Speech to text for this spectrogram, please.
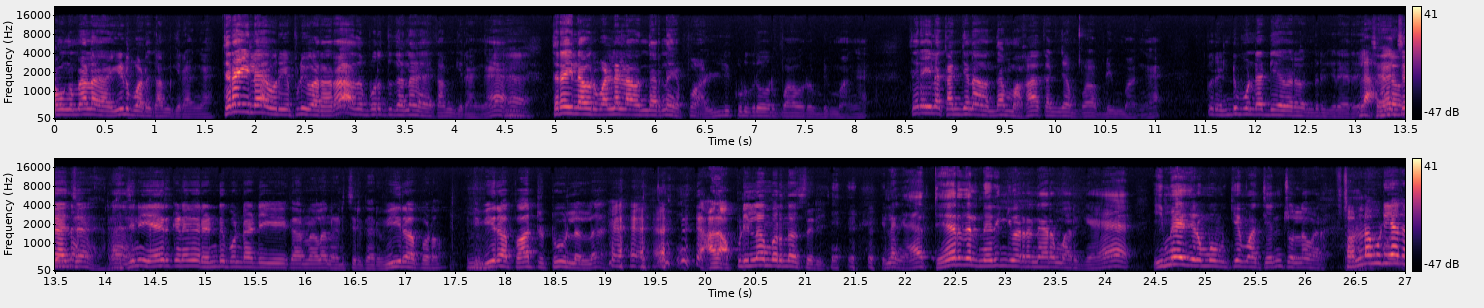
அவங்க மேல ஈடுபாடு காமிக்கிறாங்க? திரையில அவர் எப்படி வராரோ அதை பொறுத்து தானே காமிக்கிறாங்க. திரையில அவர் வள்ளலா வந்தாருன்னா எப்போ அள்ளி கொடுக்குற ஒரு அவர் அப்படிம்பாங்க. திரையில கஞ்சனா வந்தா மகா கஞ்சம்பா அப்படிம்பாங்க. இப்போ ரெண்டு பொண்டாட்டியா வேற வந்திருக்கிறாரு. இல்ல, சே, சே, சே. ரஜினி ஏற்கனவே ரெண்டு பொண்டாட்டிக்காரனால நடிச்சிருக்காரு. வீரா படம். இது வீரா பார்ட் டூ இல்லைல்ல? அது அப்படி இல்லாம இருந்தா சரி. இல்லைங்க தேர்தல் நெருங்கி வர்ற நேரமா இருக்கு. இமேஜ் ரொம்ப முக்கியமாச்சேன்னு சொல்ல வரேன். சொல்ல முடியாத.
